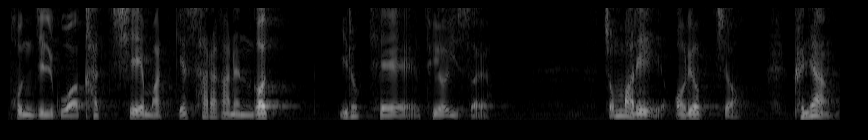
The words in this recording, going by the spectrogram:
본질과 가치에 맞게 살아가는 것 이렇게 되어 있어요. 좀 말이 어렵죠. 그냥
